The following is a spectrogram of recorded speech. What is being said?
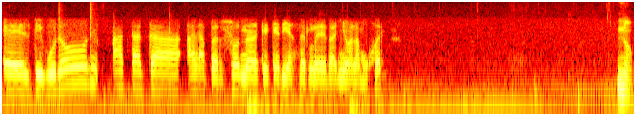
¿El tiburón ataca a la persona que quería hacerle daño a la mujer? No.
